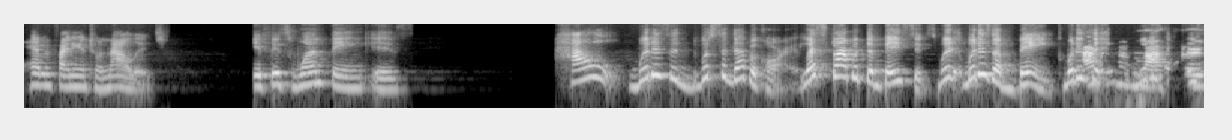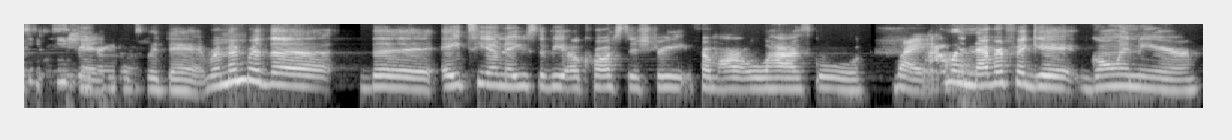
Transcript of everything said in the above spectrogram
having financial knowledge. If it's one thing, is how what is it what's the debit card? Let's start with the basics. What what is a bank? What is I the my first experience with that. Remember the the atm that used to be across the street from our old high school? Right. I would never forget going there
